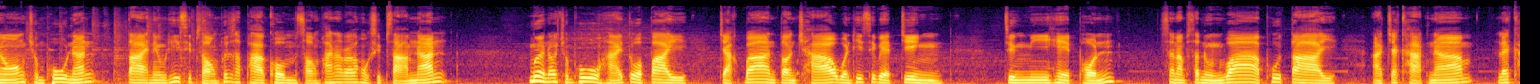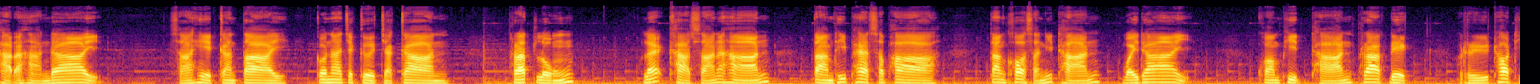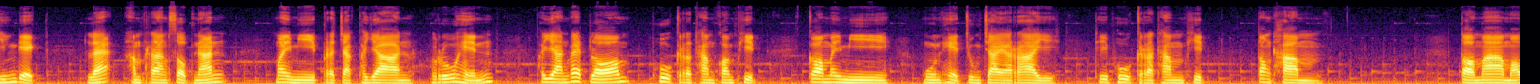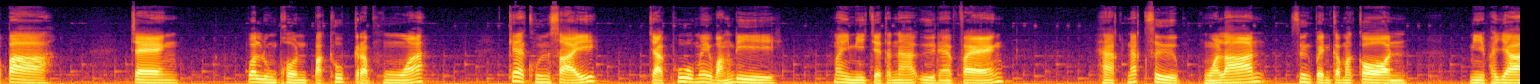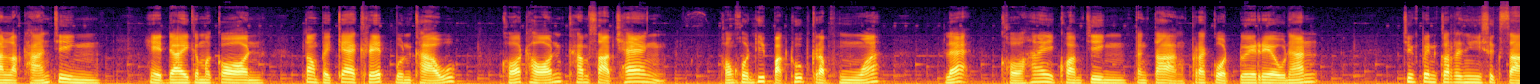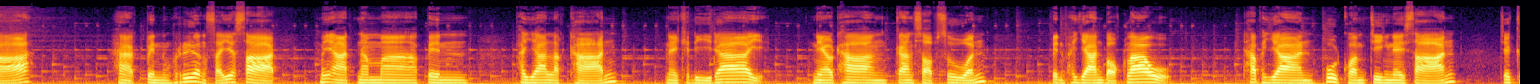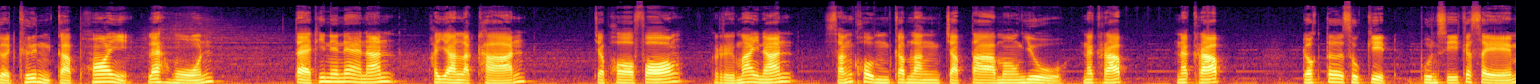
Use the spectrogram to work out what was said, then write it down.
น้องชมพู่นั้นตายในวันที่ 12 พฤษภาคม 2563 นั้น เมื่อน้องชมพู่หายตัวไปจากบ้านตอนเช้าวันที่ 11 จริง จึงมีเหตุผล สนับสนุนว่าผู้ตายอาจจะขาดน้ำและขาดอาหารได้ สาเหตุการตายก็น่าจะเกิดจากการ พลัดหลง และขาดสารอาหารตามที่แพทยสภา ตั้งข้อสันนิษฐานไว้ได้ ความผิดฐานพรากเด็ก หรือทอดทิ้งเด็ก และอำพรางศพนั้น ไม่มีประจักษ์พยานรู้เห็น พยานแวดล้อม ผู้กระทำความผิด ก็ไม่มีมูลเหตุจูงใจอะไร ที่ผู้กระทำผิดต้องทำต่อมาหมอปลาแจง ว่าลุงพลปักทูบกลับหัว แก้คุณใสจากผู้ไม่หวังดี ไม่มีเจตนาอื่นแอบแฝง หากนักสืบหัวล้านซึ่งเป็นกรรมกร มีพยานหลักฐานจริง เหตุใดกรรมกรต้องไปแก้เคล็ดบนเขา ขอถอนคำสาปแช่ง ของคนที่ปักทูบกลับหัว และขอให้ความจริงต่างๆ ปรากฏโดยเร็วนั้น จึงเป็นกรณีศึกษา หากเป็นเรื่องไสยศาสตร์ไม่อาจนำมาเป็นพยานหลักฐานในคดีได้ แนวทางการสอบสวน เป็นพยานบอกเล่า ถ้าพยานพูดความจริงในศาล จะเกิดขึ้นกับห้อยและโหน แต่ที่แน่ ๆนั้น พยานหลักฐาน จะพอฟ้องหรือไม่นั้น สังคมกำลังจับตามองอยู่นะครับนะครับ ดรสุกิจปุณศรีเกษม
